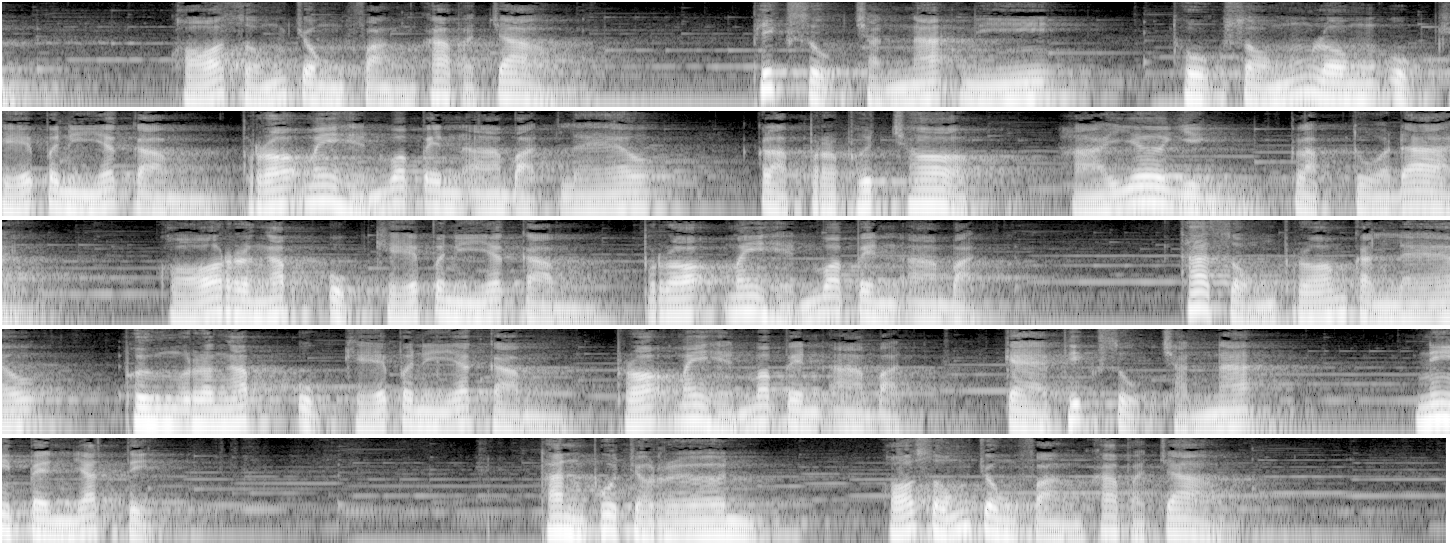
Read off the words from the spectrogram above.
ขอสงจงฟังข้าพเจ้า ภิกษุชนะนี้ถูกสงลงอุกเขปนิยกรรม เพราะไม่เห็นว่าเป็นอาบัติแล้ว กลับประพฤติชอบ หายเย่อหยิ่งกลับตัวได้ ขอระงับอุกเขปนิยกรรม เพราะไม่เห็นว่าเป็นอาบัติ ถ้าสงพร้อมกันแล้ว พึงระงับอุกเขปนิยกรรม เพราะไม่เห็นว่าเป็นอาบัติแก่ภิกษุชนะนี่เป็นยติ ท่านผู้เจริญ ขอสงจงฟังข้าพเจ้า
